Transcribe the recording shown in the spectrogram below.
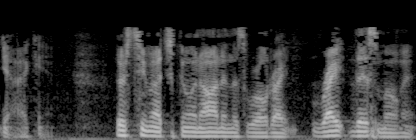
yeah, I can't. There's too much going on in this world right right this moment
